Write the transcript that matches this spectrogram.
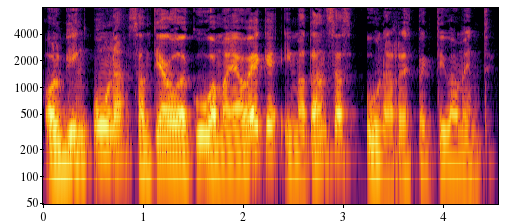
Holguín 1, Santiago de Cuba, Mayabeque y Matanzas 1 respectivamente.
